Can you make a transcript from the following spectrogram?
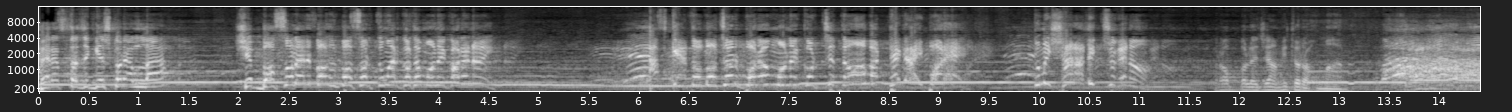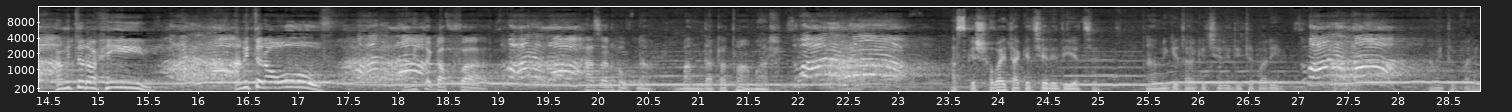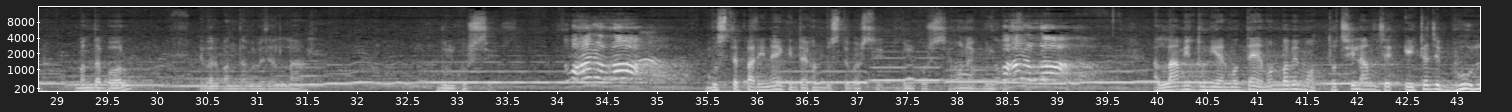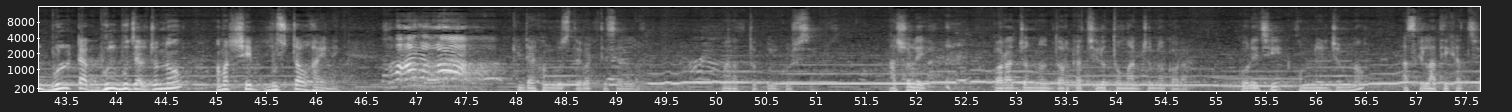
ফেরেস্তা জিজ্ঞেস করে, আল্লাহ, সে বছরের বছর তোমার কথা মনে করে নাই? আজকে এত বছর পরেও মনে করছে, তাও আবার ঠেকাই পড়ে? তুমি সারা দিচ্ছ কেন? রব বলে, যে আমি তো রহমান। আমি তো রহিম। আমি তো রউফ। আমি তো গাফফার। হাজার হোক না, বান্দাটা তো আমার। আজকে সবাই তাকে ছেড়ে দিয়েছে। আমি কি তাকে ছেড়ে দিতে পারি? আমি তো পারি বান্দা বল এবার বান্দা বলে যে আল্লাহ ভুল করছি। বুঝতে পারি নাই কিন্তু এখন বুঝতে পারছি ভুল করছি অনেক ভুল করছি। আল্লাহ আমি দুনিয়ার মধ্যে এমন ভাবে মত্ত ছিলাম যে এটা যে ভুল ভুলটা ভুল বুঝার জন্য আমার সেই বুঝটাও হয়নি কিন্তু এখন বুঝতে পারতেছি আল্লাহ মারাত্মক ভুল করছি। আসলে করার জন্য দরকার ছিল তোমার জন্য করা। করেছি অন্যের জন্য আজকে লাথি খাচ্ছি।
